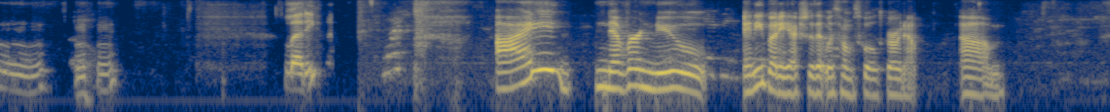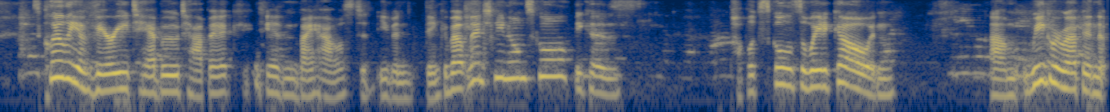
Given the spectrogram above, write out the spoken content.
Mm. So. Mm-hmm. Lettie, I never knew anybody actually that was homeschooled growing up. Um, it's clearly a very taboo topic in my house to even think about mentioning homeschool because public school is the way to go. And um, we grew up in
